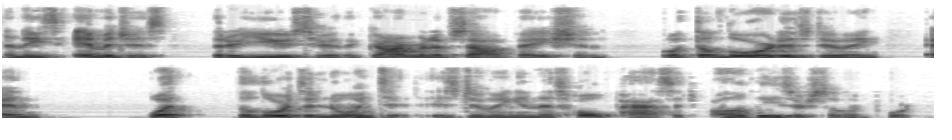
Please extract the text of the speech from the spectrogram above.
And these images that are used here, the garment of salvation, what the Lord is doing, and what the Lord's anointed is doing in this whole passage. All of these are so important.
